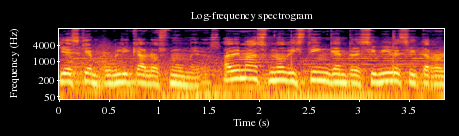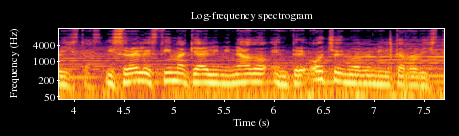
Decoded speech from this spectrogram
y es quien publica los números. Además, no distingue entre civiles y terroristas. Israel estima que ha eliminado entre 8 y 9 mil terroristas.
